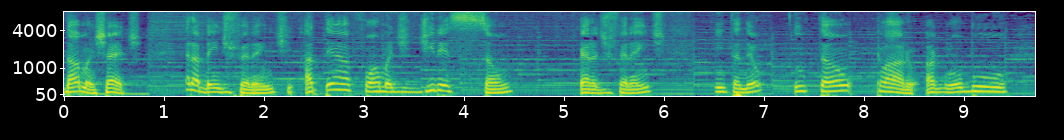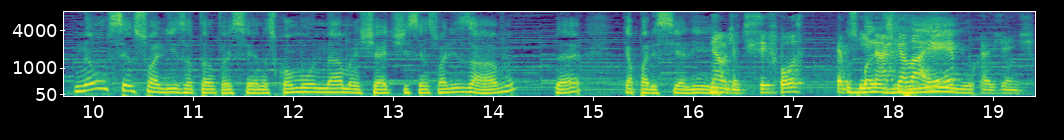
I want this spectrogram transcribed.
da Manchete era bem diferente, até a forma de direção era diferente, entendeu? Então, claro, a Globo não sensualiza tanto as cenas como na Manchete sensualizava, né? Que aparecia ali. Não, gente, se fosse. é- Os e naquela época, gente.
